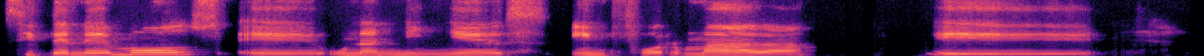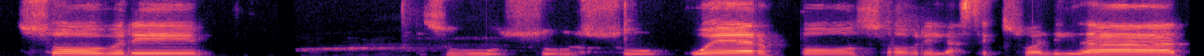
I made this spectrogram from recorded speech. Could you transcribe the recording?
si tenemos una niñez informada, sobre su, cuerpo, sobre la sexualidad,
